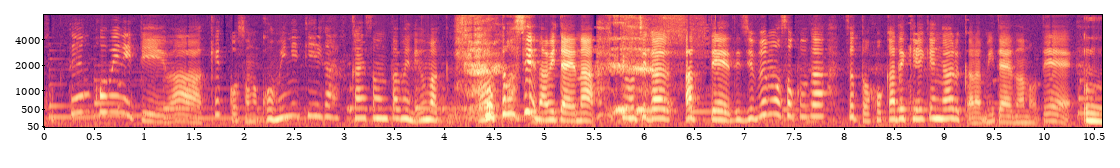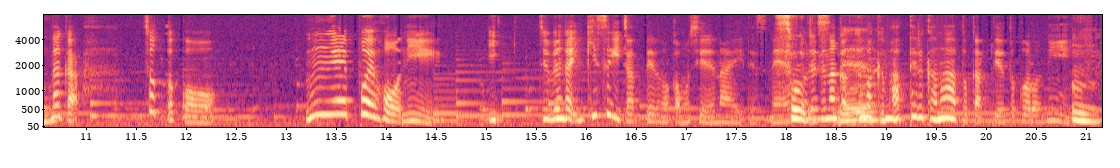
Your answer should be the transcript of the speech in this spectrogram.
古典コミュニティは結構そのコミュニティが深井さんのためにうまく回ってほしいなみたいな気持ちがあってで自分もそこがちょっと他で経験があるからみたいなのでうん。なんかちょっとこう運営っぽい方にい自分が行き過ぎちゃってるのかもしれないですね。そうですねれでなんかうまく回ってるかなとかっていうところにうん、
